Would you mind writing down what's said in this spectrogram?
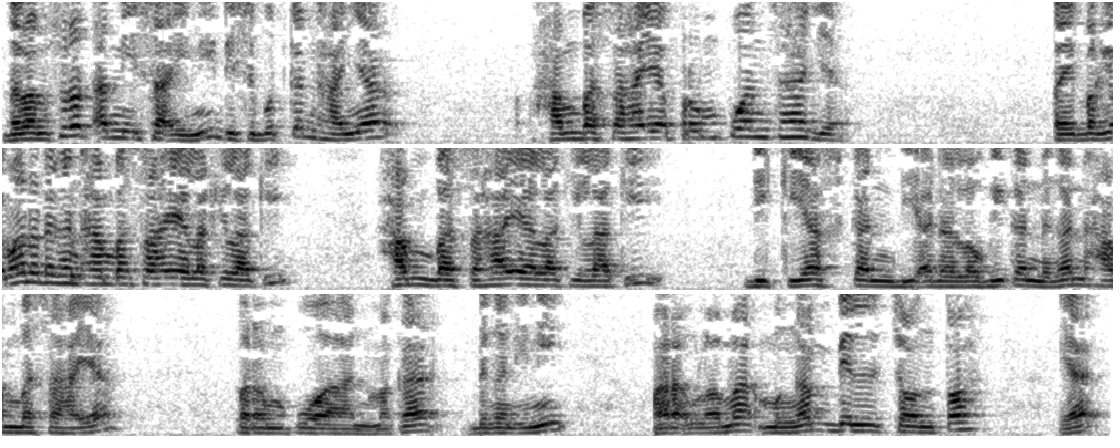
dalam surat An-Nisa ini disebutkan hanya hamba sahaya perempuan saja. Tapi bagaimana dengan hamba sahaya laki-laki? Hamba sahaya laki-laki dikiaskan, dianalogikan dengan hamba sahaya perempuan. Maka dengan ini para ulama mengambil contoh ya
